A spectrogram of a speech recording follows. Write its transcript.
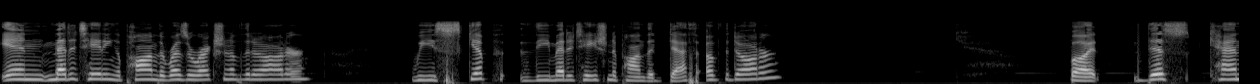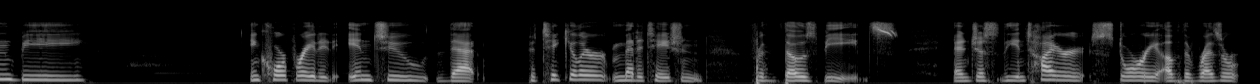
In meditating upon the resurrection of the daughter, we skip the meditation upon the death of the daughter. But this can be incorporated into that particular meditation for those beads and just the entire story of the resur-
